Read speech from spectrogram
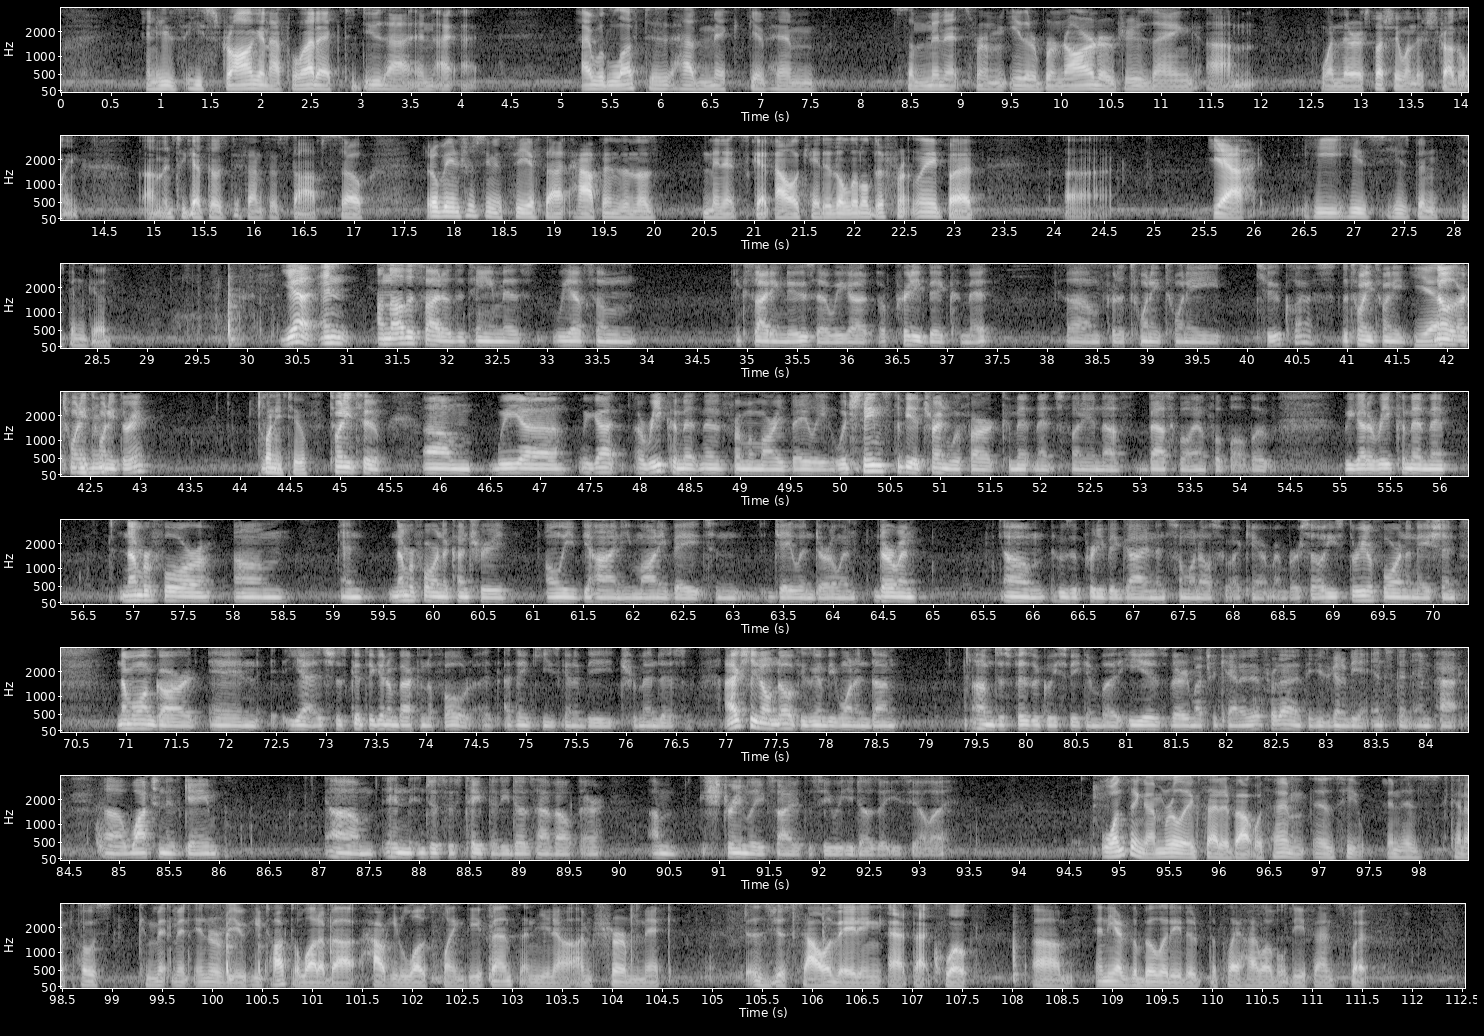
and he's he's strong and athletic to do that, and I, I I would love to have Mick give him some minutes from either Bernard or Juzang um, when they're, especially when they're struggling, um, and to get those defensive stops. So it'll be interesting to see if that happens and those minutes get allocated a little differently. But uh, yeah, he he's he's been he's been good. Yeah, and on the other side of the team is we have some exciting news that we got a pretty big commit um, for the 2022 class. The 2020 Yeah. no, our 2023. Twenty two. 22. Um, we uh, we got a recommitment from Amari Bailey, which seems to be a trend with our commitments. Funny enough, basketball and football, but we got a recommitment. Number four, um, and number four in the country, only behind Emoni Bates and Jalen Duren. Duren, um, who's a pretty big guy, and then someone else who I can't remember. So he's three to four in the nation number one guard, and yeah, it's just good to get him back in the fold. I, I think he's going to be tremendous. I actually don't know if he's going to be one and done, um, just physically speaking, but he is very much a candidate for that. I think he's going to be an instant impact. Uh, watching his game, um, and, and just his tape that he does have out there, I'm extremely excited to see what he does at UCLA. One thing I'm really excited about with him is he, in his kind of post commitment interview, he talked a lot about how he loves playing defense, and you know, I'm sure Mick is just salivating at that quote. Um, and he has the ability to, to play high level defense, but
